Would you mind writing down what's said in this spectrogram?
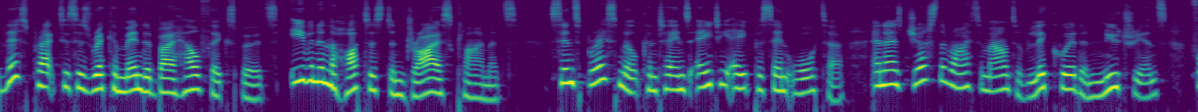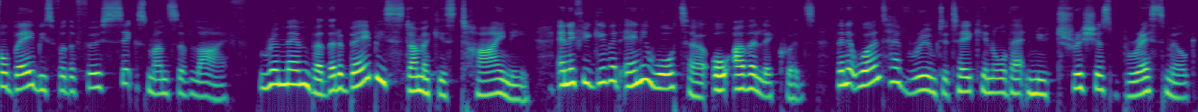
This practice is recommended by health experts, even in the hottest and driest climates, since breast milk contains 88% water and has just the right amount of liquid and nutrients for babies for the first six months of life. Remember that a baby's stomach is tiny, and if you give it any water or other liquids, then it won't have room to take in all that nutritious breast milk,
